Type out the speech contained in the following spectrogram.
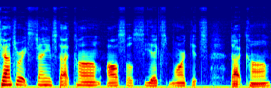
cantorexchange.com, also cxmarkets.com,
